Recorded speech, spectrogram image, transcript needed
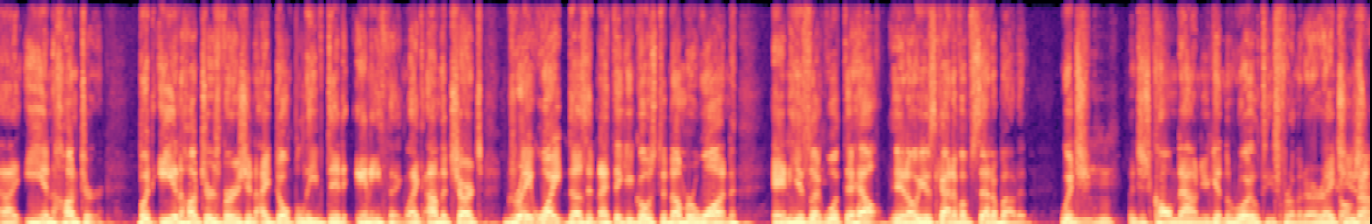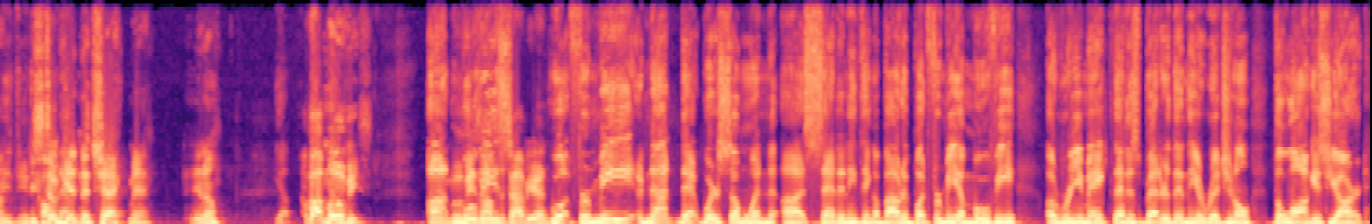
uh, Ian Hunter. But Ian Hunter's version, I don't believe, did anything like on the charts. Great White does it, and I think it goes to number one. And he's like, "What the hell?" You know, he's kind of upset about it. Which, just calm down. You're getting the royalties from it, all right? Calm You just- down. you just You're still down. getting the check, man. You know? Yep. How about movies? Uh, movies off the top of your head? Well, for me, not that where someone uh, said anything about it, but for me, a movie, a remake that is better than the original, The Longest Yard.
